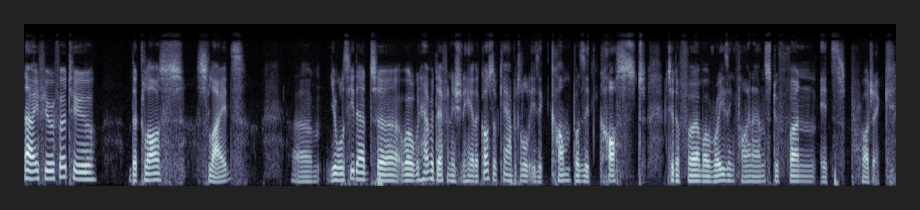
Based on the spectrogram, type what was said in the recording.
Now, if you refer to the class slides, um, you will see that, uh, well, we have a definition here. The cost of capital is a composite cost to the firm of raising finance to fund its project.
